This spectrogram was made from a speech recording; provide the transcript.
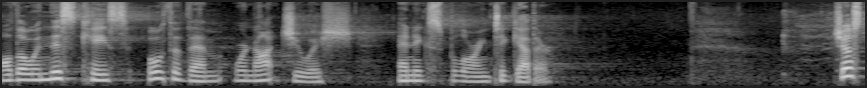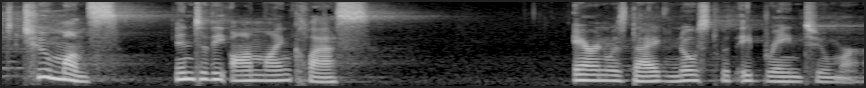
Although in this case, both of them were not Jewish and exploring together. Just two months into the online class, Aaron was diagnosed with a brain tumor.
